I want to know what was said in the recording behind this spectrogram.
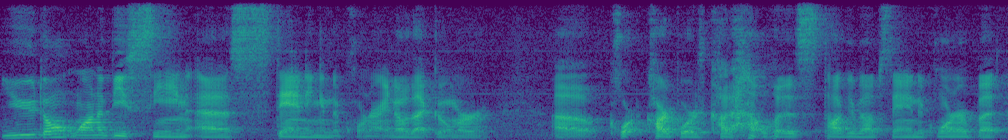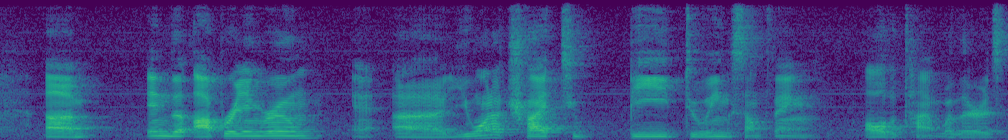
you don't want to be seen as standing in the corner. I know that Gomer uh, cardboard cutout was talking about standing in the corner, but um, in the operating room, uh, you want to try to be doing something all the time, whether it's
